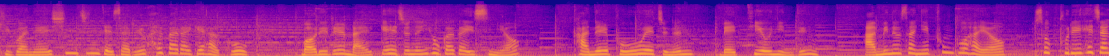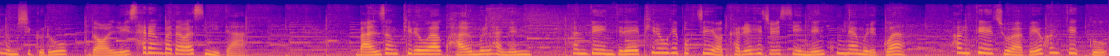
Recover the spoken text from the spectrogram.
기관의 신진대사를 활발하게 하고 머리를 맑게 해주는 효과가 있으며 간을 보호해주는 메티오닌 등 아미노산이 풍부하여 속풀이 해장 음식으로 널리 사랑받아 왔습니다. 만성 피로와 과음을 하는 현대인들의 피로 회복제 역할을 해줄 수 있는 콩나물과 황태 조합의 황태국,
